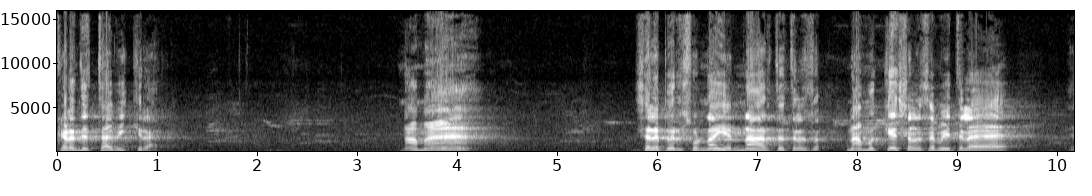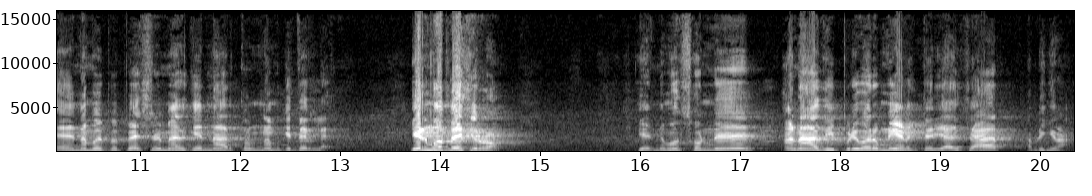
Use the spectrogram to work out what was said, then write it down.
கிடந்து தவிக்கிறார். நாம் சில பேர் சொன்னால் என்ன அர்த்தத்தில் சொ- நமக்கே சில சமயத்தில் நம்ம இப்போ பேசணுமே அதுக்கு என்ன அர்த்தம்னு நமக்கே தெரியல. என்னமோ பேசிடுறோம். என்னமோ சொன்னேன் ஆனால் அது இப்படி வரும்னு எனக்கு தெரியாது சார் அப்படிங்கிறான்.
